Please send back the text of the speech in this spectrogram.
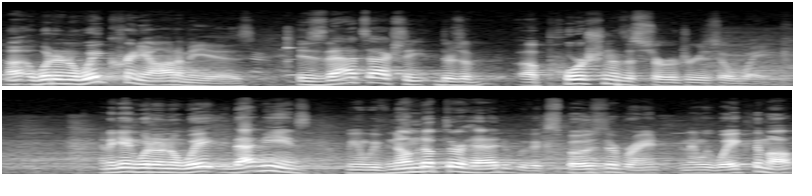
uh, what an awake craniotomy is, is that's actually, there's a, a portion of the surgery is awake. And again, what an awake, that means mean, we've numbed up their head, we've exposed their brain, and then we wake them up,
